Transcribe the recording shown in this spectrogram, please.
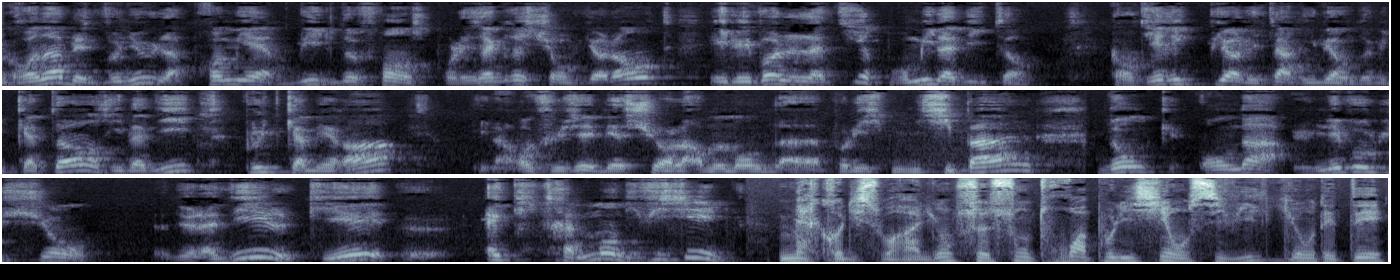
Grenoble est devenue la première ville de France pour les agressions violentes et les vols à la tire pour 1000 habitants. Quand Éric Piolle est arrivé en 2014, il a dit plus de caméras. Il a refusé bien sûr l'armement de la police municipale. Donc on a une évolution de la ville qui est euh, extrêmement difficile. Mercredi soir à Lyon, ce sont trois policiers en civil qui ont été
